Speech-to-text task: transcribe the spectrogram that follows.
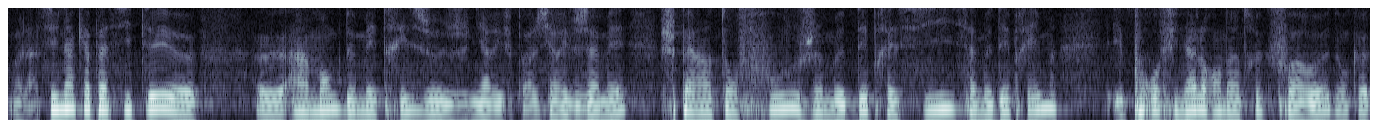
Voilà, c'est une incapacité, euh, euh, un manque de maîtrise, je, n'y arrive pas, j'y arrive jamais. Je perds un temps fou, je me déprécie, ça me déprime, et pour au final rendre un truc foireux. Donc euh,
